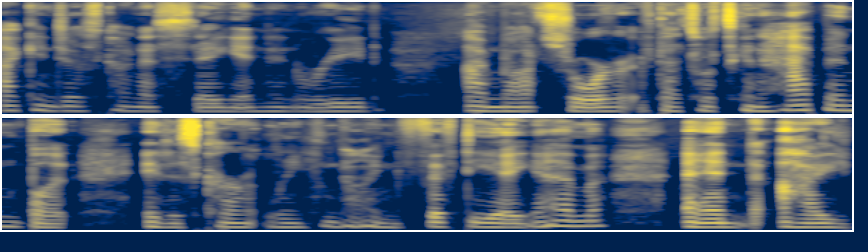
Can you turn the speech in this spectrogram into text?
I can just kind of stay in and read. I'm not sure if that's what's going to happen, but it is currently 9:50 a.m. and I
